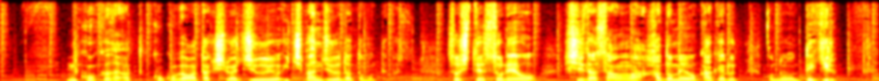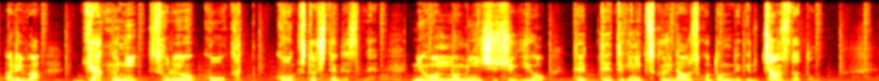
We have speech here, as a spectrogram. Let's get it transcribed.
ここがここが私は重要一番重要だと思っています。そしてそれを岸田さんは歯止めをかけることのできる。あるいは逆にそれを効果後期としてですね日本の民主主義を徹底的に作り直すことのできるチャンスだと思う。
